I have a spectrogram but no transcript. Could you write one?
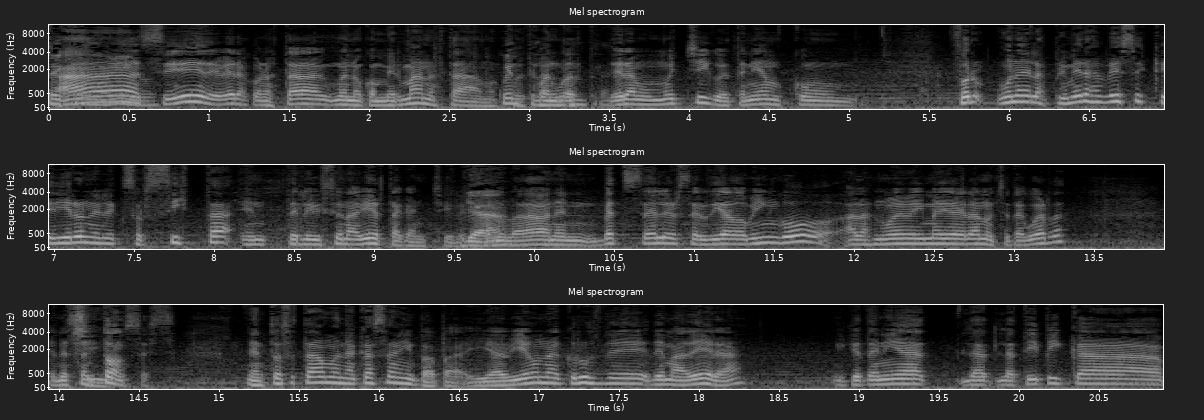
Ah, sí, de veras. Cuando estaba, bueno, con mi hermano estábamos. Pues, cuando éramos muy chicos, teníamos como fue una de las primeras veces que dieron El Exorcista en televisión abierta acá en Chile. Cuando lo daban en bestsellers el día domingo a las nueve y media de la noche, ¿te acuerdas? En ese entonces. Entonces estábamos en la casa de mi papá y había una cruz de, madera y que tenía la, típica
